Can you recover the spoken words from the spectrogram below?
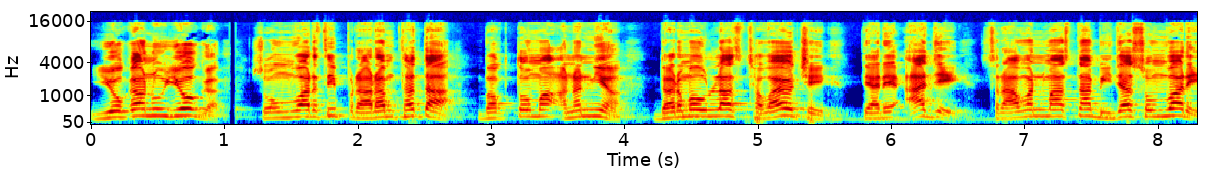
યોગાનું યોગ સોમવારથી પ્રારંભ થતાં ભક્તોમાં અનન્ય ધર્મ ઉલ્લાસ છવાયો છે. ત્યારે આજે શ્રાવણ માસના બીજા સોમવારે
